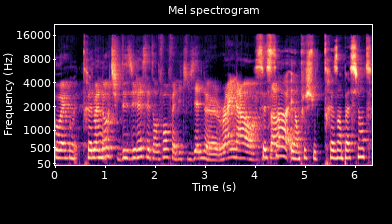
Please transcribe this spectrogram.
Ouais. Ouais, très long. Maintenant que tu désirais cet enfant, fallait qu'il vienne euh, right now. C'est ça. Et en plus, je suis très impatiente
